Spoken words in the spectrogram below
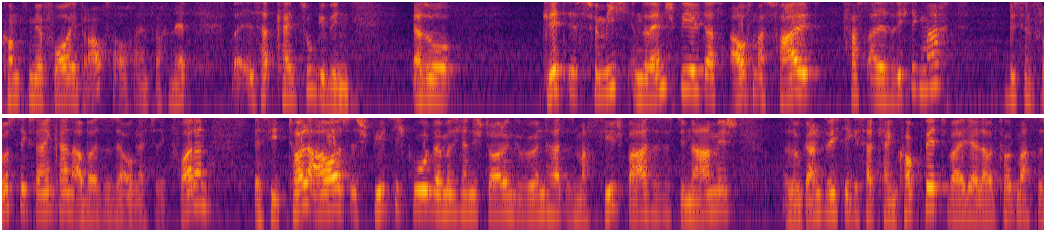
kommt es mir vor, ich brauche es auch einfach nicht, weil es hat keinen Zugewinn. Also Grid ist für mich ein Rennspiel, das auf dem Asphalt fast alles richtig macht. Ein bisschen frustig sein kann, aber es ist ja auch gleichzeitig fordernd. Es sieht toll aus, es spielt sich gut, wenn man sich an die Steuerung gewöhnt hat. Es macht viel Spaß, es ist dynamisch. Also ganz wichtig, es hat kein Cockpit, weil ja laut Codemaster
